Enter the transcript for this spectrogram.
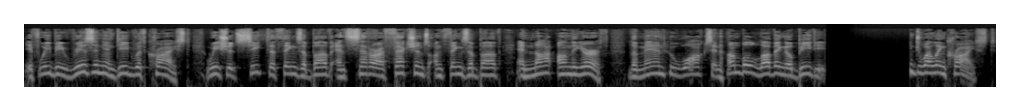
If we be risen indeed with Christ, we should seek the things above and set our affections on things above and not on the earth. The man who walks in humble, loving obedience, dwelling Christ,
